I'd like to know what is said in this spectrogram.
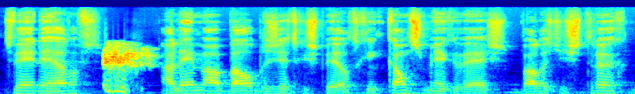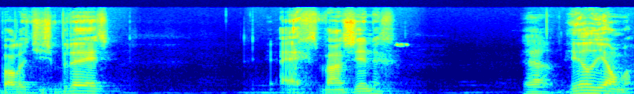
Tweede helft, alleen maar balbezit gespeeld. Geen kans meer geweest. Balletjes terug, balletjes breed. Echt waanzinnig. Ja. Heel jammer.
